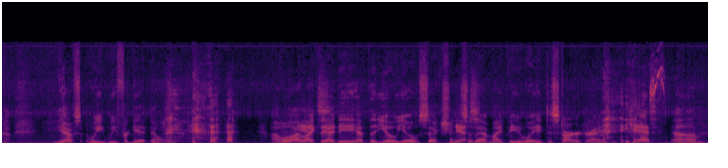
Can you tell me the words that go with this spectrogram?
Yes, we, we forget, don't we? uh, well, I like the idea you have the yo-yo section, so that might be a way to start, right? yes. um,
